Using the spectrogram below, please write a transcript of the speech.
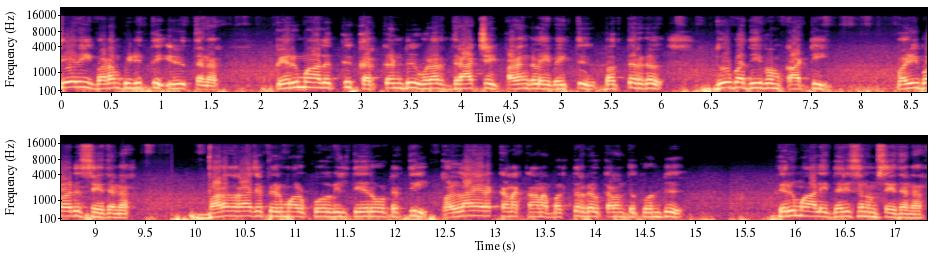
தேரை வடம் பிடித்து இழுத்தனர். பெருமாளுக்கு கற்கண்டு உலர் திராட்சை பழங்களை வைத்து பக்தர்கள் தூப தீபம் காட்டி வழிபாடு செய்தனர். வரதராஜ பெருமாள் கோவில் தேரோட்டத்தில் பல்லாயிரக்கணக்கான பக்தர்கள் கலந்து கொண்டு பெருமாளை தரிசனம் செய்தனர்.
